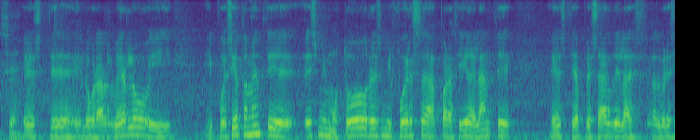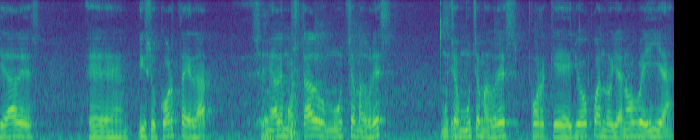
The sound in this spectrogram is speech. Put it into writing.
Sí. este, lograr verlo y, y pues ciertamente es mi motor, es mi fuerza para seguir adelante este, a pesar de las adversidades eh, y su corta edad. Sí. Me ha demostrado mucha madurez, mucha, Sí. mucha madurez, porque yo cuando ya no veía,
